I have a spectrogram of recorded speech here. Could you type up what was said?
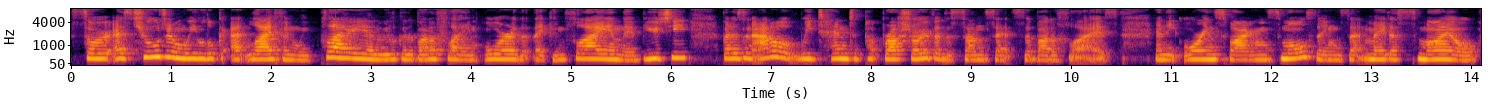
So as children, we look at life and we play and we look at a butterfly in awe that they can fly and their beauty. But as an adult, we tend to brush over the sunsets, the butterflies, and the awe-inspiring small things that made us smile,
